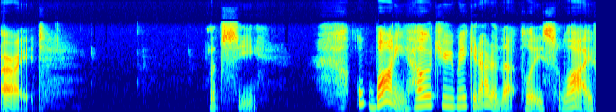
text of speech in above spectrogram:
Alright. Let's see. Oh, Bonnie, how did you make it out of that place alive?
